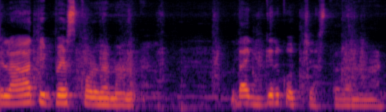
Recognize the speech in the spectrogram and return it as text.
ఇలా తిప్పేసుకోవడమే మనం దగ్గరికి వచ్చేస్తుంది అన్నమాట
